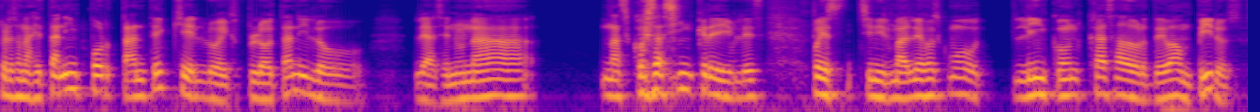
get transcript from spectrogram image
personaje tan importante que lo explotan y lo le hacen una, unas cosas increíbles, pues sin ir más lejos como Lincoln cazador de vampiros.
